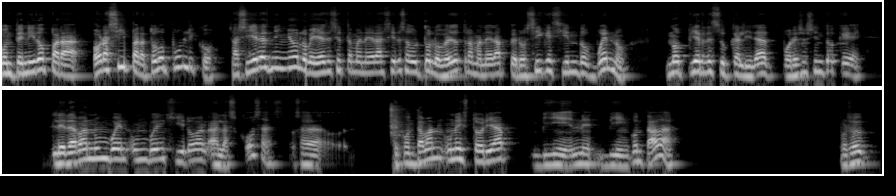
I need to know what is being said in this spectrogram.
contenido para, ahora sí, para todo público. O sea, si eres niño lo veías de cierta manera, si eres adulto lo ves de otra manera, pero sigue siendo bueno, no pierde su calidad. Por eso siento que le daban un buen, un buen giro a, las cosas. O sea, te contaban una historia bien, bien contada. Por eso,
